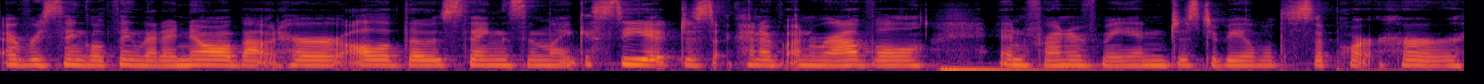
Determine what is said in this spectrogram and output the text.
every single thing that I know about her, all of those things, and like see it just kind of unravel in front of me, and just to be able to support her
